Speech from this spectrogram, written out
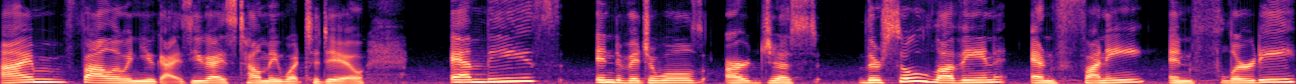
I'm following you guys. You guys tell me what to do. And these individuals are just they're so loving and funny and flirty.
